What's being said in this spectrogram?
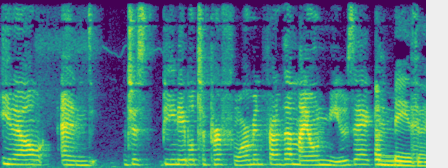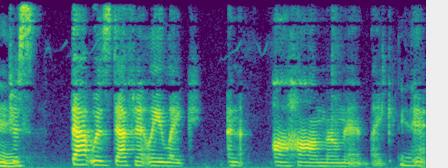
you know, and just being able to perform in front of them my own music and- Amazing. and just that was definitely like an aha moment like it,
